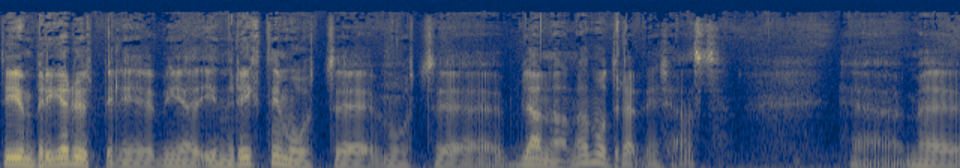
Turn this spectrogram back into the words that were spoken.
Det är en bred utbildning med inriktning mot, eh, mot eh, bland annat mot räddningstjänst. Eh, men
